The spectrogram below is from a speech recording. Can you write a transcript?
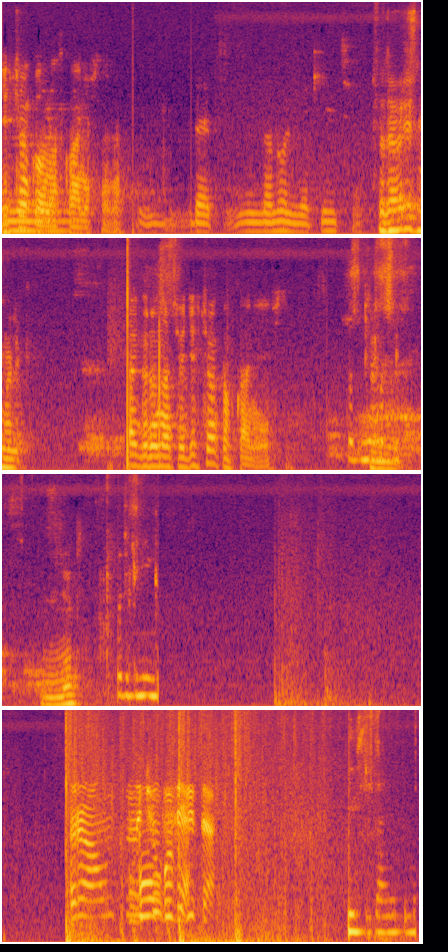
Девчонка у нас клане, что ли? Да, на ноль мне киньте. Что говоришь, Малик? Я говорю, у нас что, девчонка в клане есть? Тут. Нет. Вот книга. Раунд начался. Не всегда не понимаю.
